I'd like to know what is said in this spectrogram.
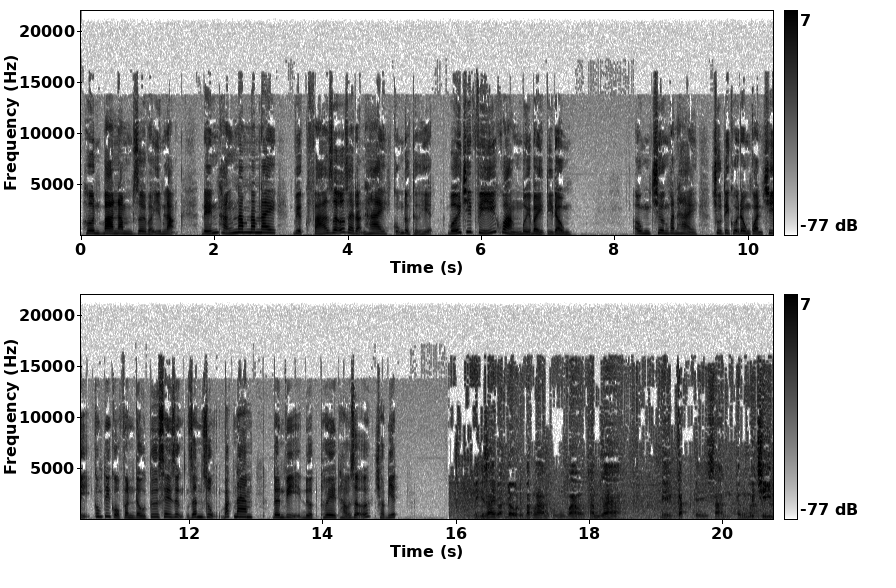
Hơn 3 năm rơi vào im lặng, đến tháng 5 năm nay, việc phá rỡ giai đoạn 2 cũng được thực hiện với chi phí khoảng 17 tỷ đồng. Ông Trương Văn Hải, Chủ tịch Hội đồng Quản trị Công ty Cổ phần Đầu tư Xây dựng Dân dụng Bắc Nam, đơn vị được thuê tháo rỡ, cho biết. Thì cái giai đoạn đầu thì Bắc Nam cũng vào tham gia để cắt cái sàn tầng 19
